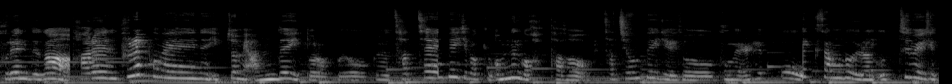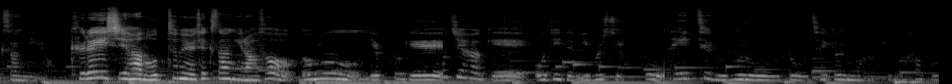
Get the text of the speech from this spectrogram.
브랜드가 다른 플랫폼에는 입점이 안 돼 있더라고요. 그래서 자체 홈페이지밖에 없는 것 같아서 자체 홈페이지에서 구매를 했고 색상도 이런 오트밀 색상이에요. 그레이시한 오트밀 색상이라서 너무 예쁘게 포지하게 어디든 입을 수 있고 데이트 룩으로도 제격인 것 같기도 하고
